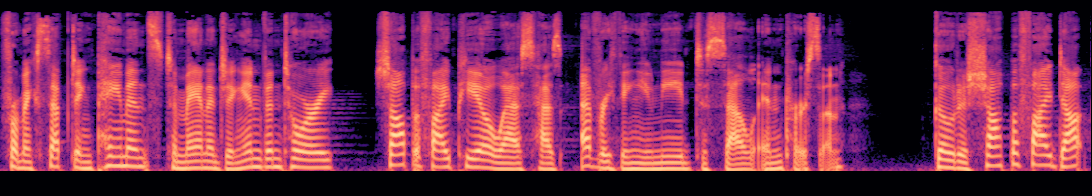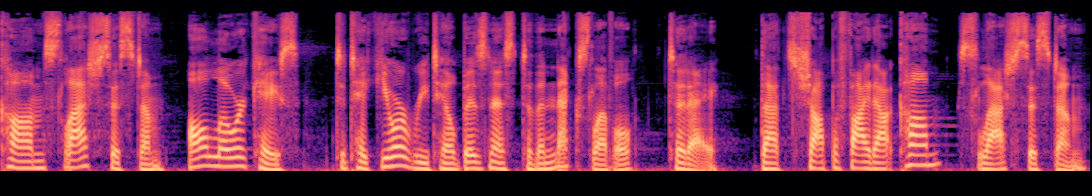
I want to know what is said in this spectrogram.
From accepting payments to managing inventory, Shopify POS has everything you need to sell in person. Go to shopify.com slash system, all lowercase, to take your retail business to the next level today. That's shopify.com slash system.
